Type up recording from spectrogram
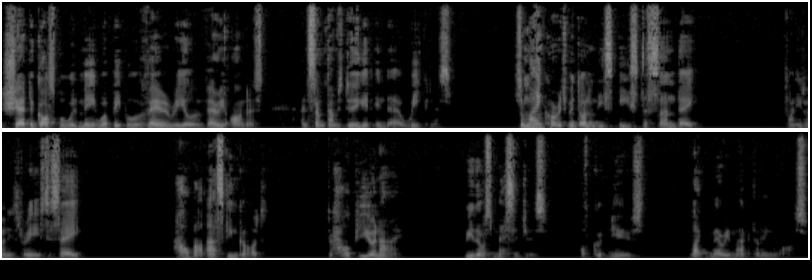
shared the gospel with me were people who were very real and very honest and sometimes doing it in their weakness. So, my encouragement on this Easter Sunday 2023 is to say, how about asking God to help you and I be those messengers of good news like Mary Magdalene was?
